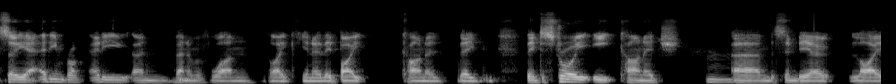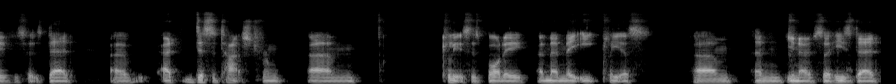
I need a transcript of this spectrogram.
so yeah, Eddie and Brock, Eddie and Venom have won. Like you know, they bite Carnage. They they destroy, eat Carnage. Mm. Um, the symbiote live, so it's dead, uh, at, disattached from um, Cletus's body, and then they eat Cletus. Um, and you know, so he's dead.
